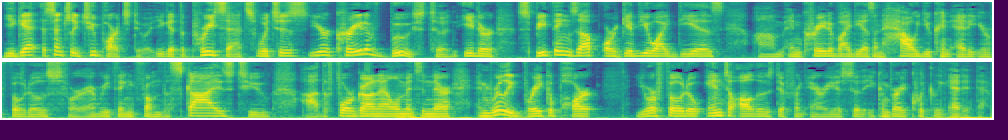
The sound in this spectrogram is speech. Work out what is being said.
you get essentially two parts to it. You get the presets, which is your creative boost to either speed things up or give you ideas um, and creative ideas on how you can edit your photos for everything from the skies to uh, the foreground elements in there and really break apart your photo into all those different areas so that you can very quickly edit them.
